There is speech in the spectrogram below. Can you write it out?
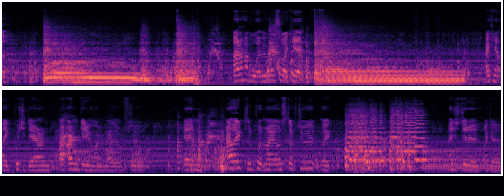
The I don't have a whammy bar so I can't I can't like push it down. I, am getting a whammy bar though, so and I like to put my own stuff to it. Like I just did a like a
